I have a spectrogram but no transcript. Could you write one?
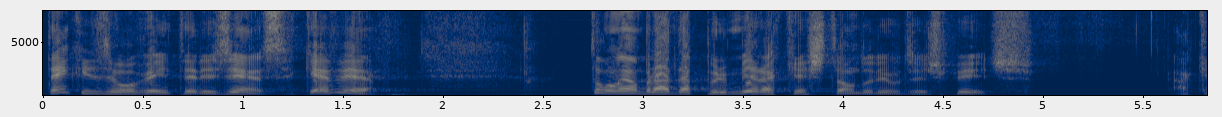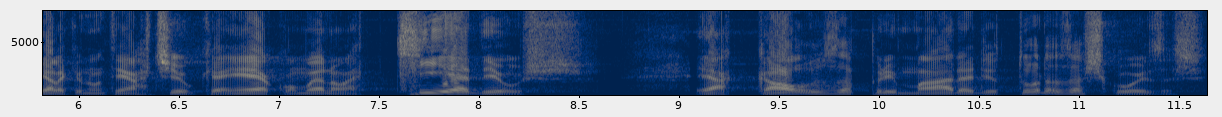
Tem que desenvolver inteligência? Quer ver? Estão lembrados da primeira questão do livro dos Espíritos? Aquela que não tem artigo, quem é, como é, não é. Que é Deus? É a causa primária de todas as coisas.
